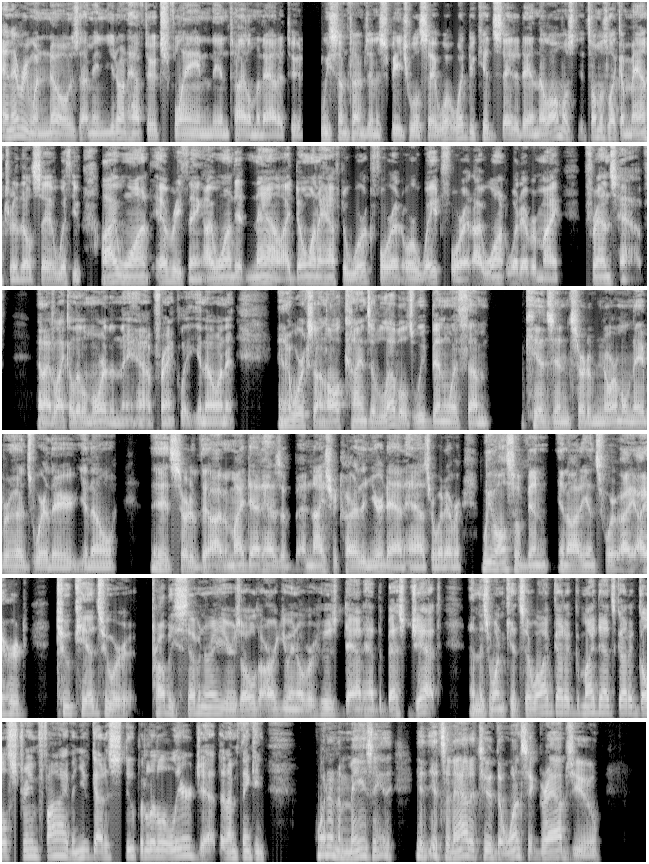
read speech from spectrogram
And everyone knows, I mean, you don't have to explain the entitlement attitude. We sometimes in a speech will say, what, what do kids say today? And they'll almost, it's almost like a mantra. They'll say it with you. I want everything. I want it now. I don't want to have to work for it or wait for it. I want whatever my friends have. And I'd like a little more than they have, frankly, you know, and it, and it works on all kinds of levels. We've been with, um, kids in sort of normal neighborhoods where they're, you know, it's sort of the, uh, my dad has a, a, nicer car than your dad has or whatever. We've also been in audience where I, I heard two kids who were probably seven or eight years old arguing over whose dad had the best jet. And this one kid said, Well, I've got a, my dad's got a Gulfstream 5 and you've got a stupid little Learjet. And I'm thinking, what an amazing, it, it's an attitude that once it grabs you,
